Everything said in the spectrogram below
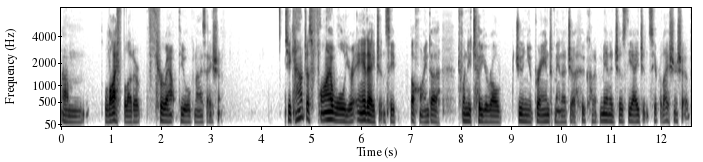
um, lifeblood throughout the organization. So you can't just firewall your ad agency behind a 22 year old junior brand manager who kind of manages the agency relationship.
